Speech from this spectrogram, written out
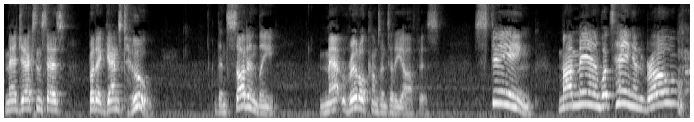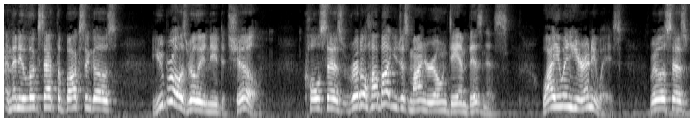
Matt Jackson says, "But against who?" Then suddenly, Matt Riddle comes into the office. Sting, my man, what's hanging, bro? And then he looks at the Bucks and goes, "You bros really need to chill." Cole says, Riddle, how about you just mind your own damn business? Why are you in here anyways? Riddle says,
